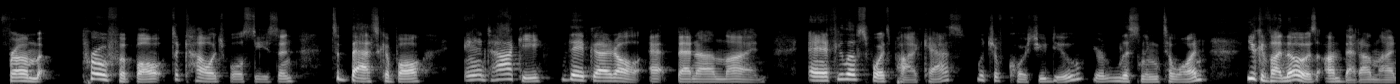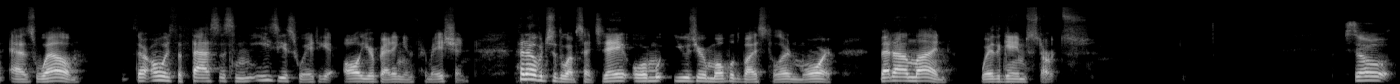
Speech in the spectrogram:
From pro football to college bowl season to basketball and hockey, they've got it all at BetOnline. And if you love sports podcasts, which of course you do, you're listening to one, you can find those on BetOnline as well. They're always the fastest and easiest way to get all your betting information. Head over to the website today or use your mobile device to learn more. Bet online, where the game starts. So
